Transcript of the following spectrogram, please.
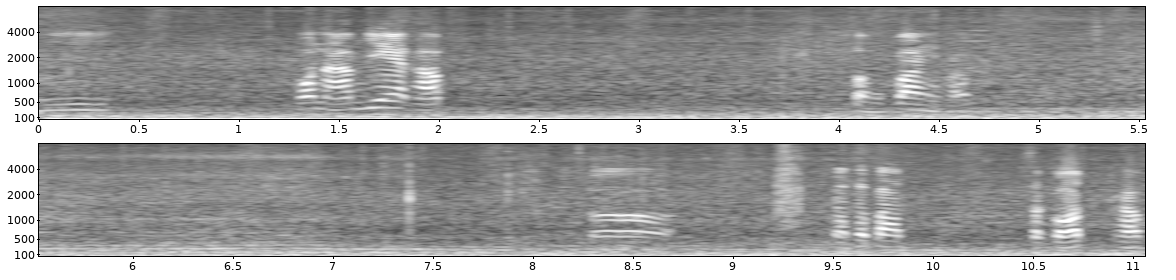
มีหม้อน้ำแยกครับสองฝั่งครับ ก็ กระสะบัดสกอตครับ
